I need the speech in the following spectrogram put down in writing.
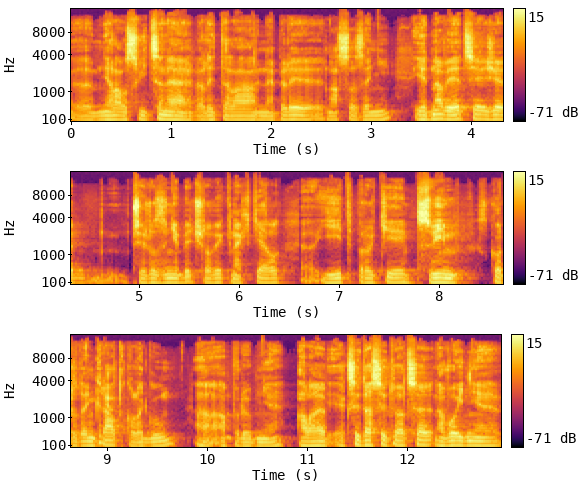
e, měla osvícené velitele, nebyli nasazení. Jedna věc je, že přirozeně by člověk nechtěl e, jít proti svým skoro tenkrát kolegům a, a podobně, ale jak si ta situace na vojně,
